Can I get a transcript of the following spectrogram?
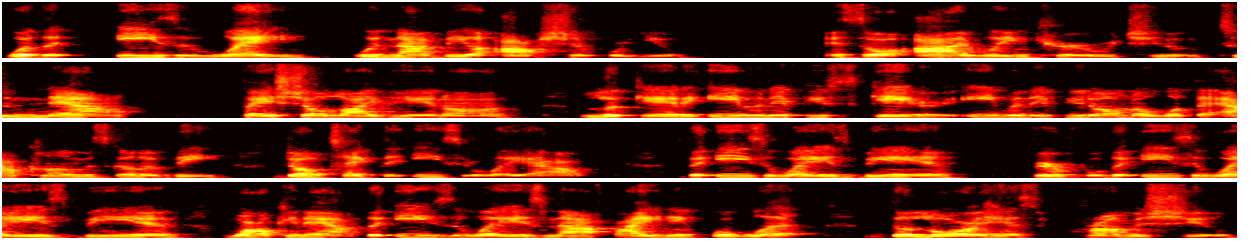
where the easy way would not be an option for you. And so I would encourage you to now face your life head on. Look at it, even if you're scared, even if you don't know what the outcome is going to be, don't take the easy way out. The easy way is being fearful. The easy way is being walking out. The easy way is not fighting for what the Lord has promised you.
